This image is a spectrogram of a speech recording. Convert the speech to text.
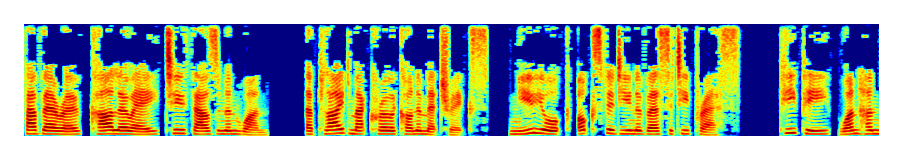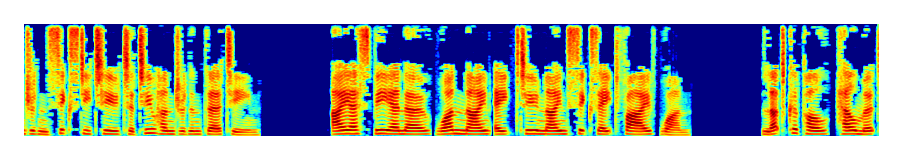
Favero, Carlo A. 2001. Applied Macroeconometrics. New York, Oxford University Press. pp. 162-213. ISBN 0-19-829685-1. Lutkepohl, Helmut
